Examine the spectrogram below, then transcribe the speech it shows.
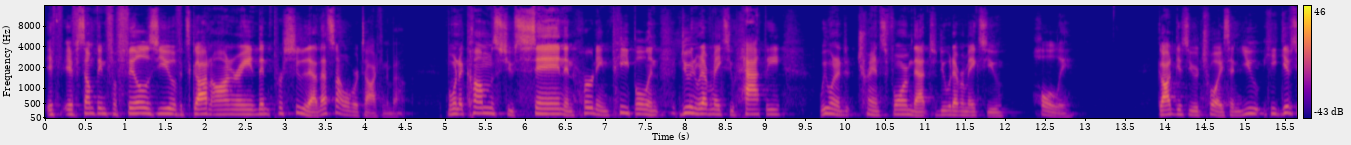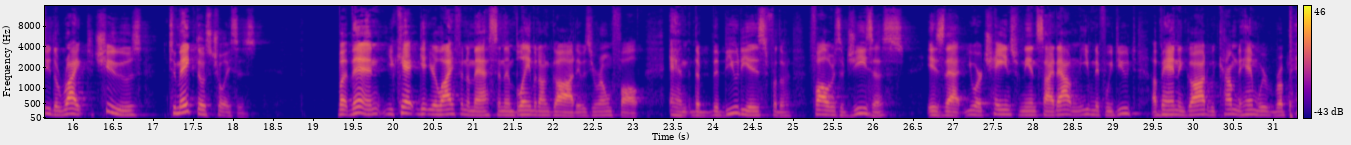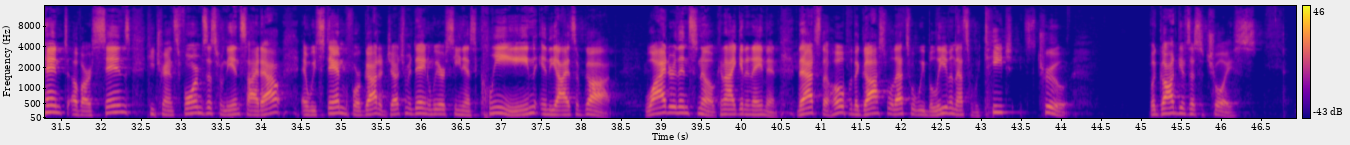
If, if something fulfills you, if it's God honoring, then pursue that. That's not what we're talking about. But when it comes to sin and hurting people and doing whatever makes you happy, we want to transform that to do whatever makes you holy. God gives you a choice, and you, He gives you the right to choose to make those choices. But then you can't get your life in a mess and then blame it on God. It was your own fault. And the, the beauty is for the followers of Jesus is that you are changed from the inside out. And even if we do abandon God, we come to Him, we repent of our sins. He transforms us from the inside out, and we stand before God at Judgment Day, and we are seen as clean in the eyes of God. Whiter than snow. Can I get an amen? That's the hope of the gospel. That's what we believe in. That's what we teach. It's true. But God gives us a choice.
